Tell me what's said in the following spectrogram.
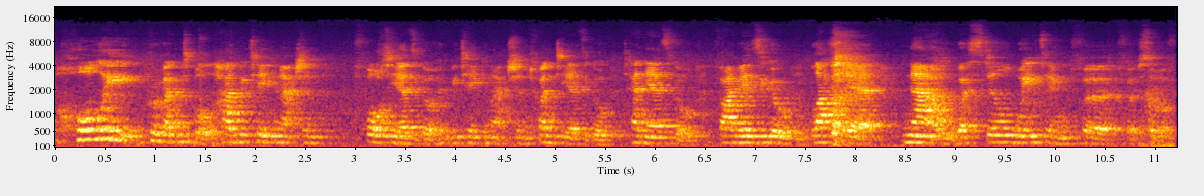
wholly preventable had we taken action 40 years ago, had we taken action 20 years ago, 10 years ago, 5 years ago, last year. Now, we're still waiting for, for sort of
